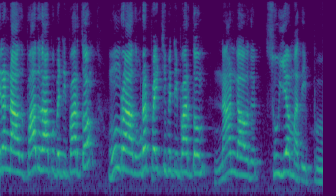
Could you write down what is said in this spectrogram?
இரண்டாவது பாதுகாப்பு பற்றி பார்த்தோம் மூன்றாவது உடற்பயிற்சி பற்றி பார்த்தோம் நான்காவது சுயமதிப்பு.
